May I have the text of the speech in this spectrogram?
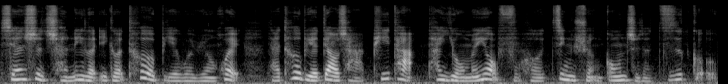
先是成立了一个特别委员会，来特别调查披塔他有没有符合竞选公职的资格。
